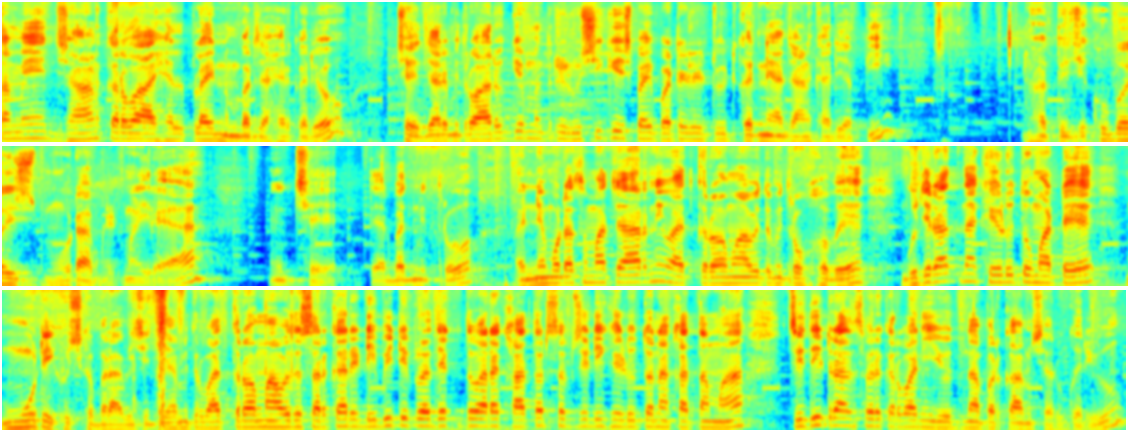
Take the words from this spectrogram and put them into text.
તમે જાણ કરવા આ હેલ્પલાઇન નંબર જાહેર કર્યો છે. જ્યારે મિત્રો આરોગ્ય મંત્રી ઋષિકેશભાઈ પટેલે ટ્વીટ કરીને આ જાણકારી આપી હતી, જે ખૂબ જ મોટા અપડેટ મળી રહ્યા છે. ત્યારબાદ મિત્રો, અન્ય મોટા સમાચારની વાત કરવામાં આવે તો મિત્રો હવે ગુજરાતના ખેડૂતો માટે મોટી ખુશખબર આવી છે. જ્યાં મિત્રો, વાત કરવામાં આવે તો સરકારે ડીબીટી પ્રોજેક્ટ દ્વારા ખાતર સબસિડી ખેડૂતોના ખાતામાં સીધી ટ્રાન્સફર કરવાની યોજના પર કામ શરૂ કર્યું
